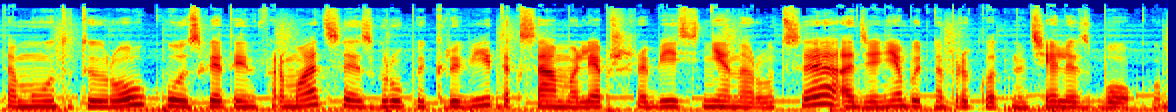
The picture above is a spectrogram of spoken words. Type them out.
Таму татуіроўку з гэтай інфармацыяй з групы крыві таксама лепш рабіць не на руцэ а дзе-небудзь напрыклад на целе збоку.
